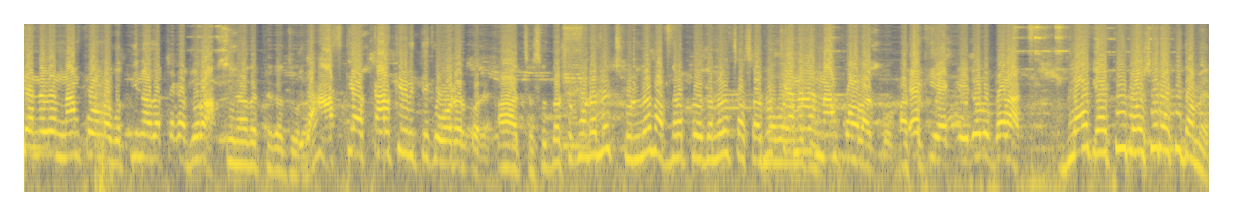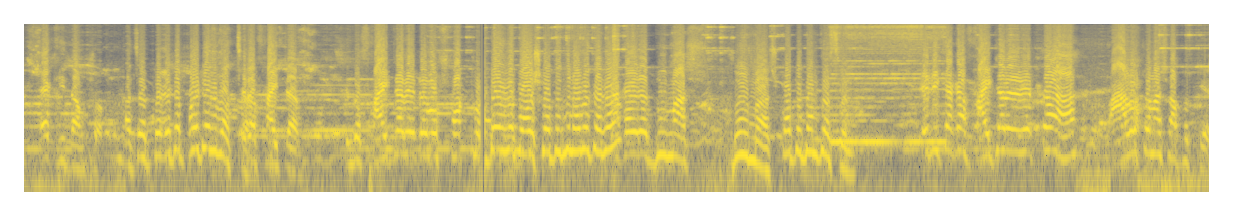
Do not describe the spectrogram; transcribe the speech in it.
চ্যানেলের নাম করা লাগবো তিন হাজার টাকা জোড়া। তিন হাজার টাকা জোড়া। আজকে আর কালকের ভিত্তিতে কেউ অর্ডার করে। আচ্ছা আচ্ছা দর্শক মন্ডলী শুনলেন আপনারা প্রয়োজন হলে চাচার মোবাইল চ্যানেলের নাম করা লাগবো। আচ্ছা। একই একই এটা হলো ব্ল্যাক একই বয়সের একই দামের। একই দাম সব। আচ্ছা এটা ফাইটারের বাচ্চা এটা ফাইটার কিন্তু ফাইটার এটা হলো শর্ট এটা বয়স কতদিন হবে কাকা? কাকা এটা দুই মাস। দুই মাস। কত দাম চাচ্ছেন? এদিক কাকা ফাইটারের রেটটা আলোচনা সাপেক্ষে।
